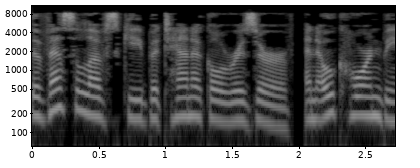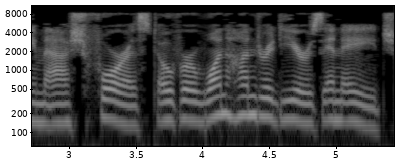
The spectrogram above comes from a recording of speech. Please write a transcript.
the Veselovsky Botanical Reserve, an oak hornbeam ash forest over 100 years in age.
